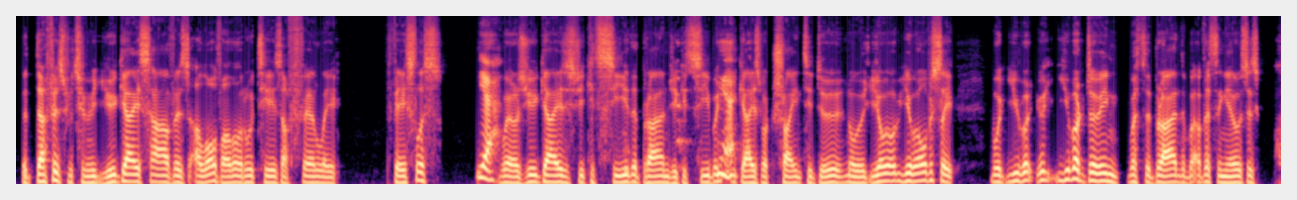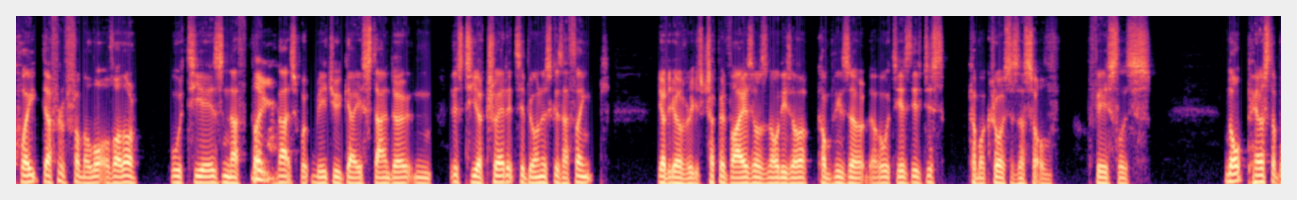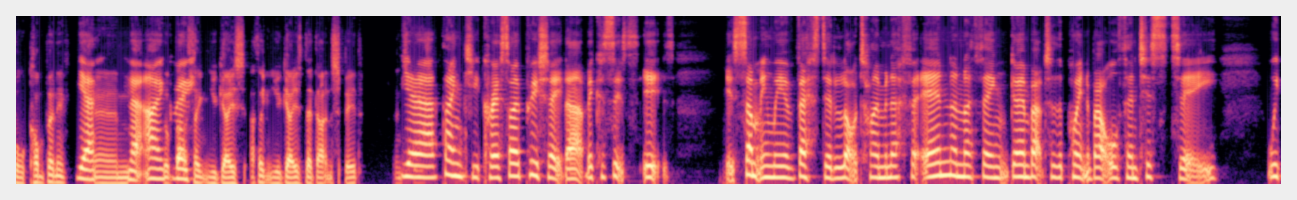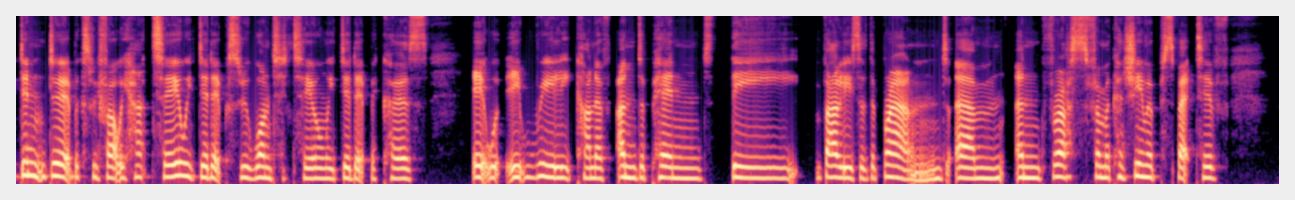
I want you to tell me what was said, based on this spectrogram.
the difference between what you guys have is a lot of other OTAs are fairly faceless. Yeah. Whereas you guys, you could see the brand, you could see what Yeah. you guys were trying to do. No, you you obviously what you were you were doing with the brand and everything else is quite different from a lot of other OTAs, and I think Yeah. that's what made you guys stand out. And it's to your credit, to be honest, because I think your your trip advisors and all these other companies that are OTAs, they've just come across as a sort of faceless, not personable company. Yeah. Um, yeah, I but agree. I think you guys, I think you guys did that in spade. in. Yeah, thank you, Chris. I appreciate that because it's it's it's something we invested a lot of time and effort in, and I think going back to the point about authenticity, we didn't do it because we felt we had to. We did it because we wanted to, and we did it because it it really kind of underpinned the values of the brand. Um, and for us, from a consumer perspective,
